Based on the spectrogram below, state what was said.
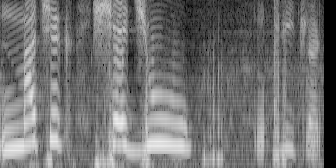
Maciek Siedziu. Wiczek.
